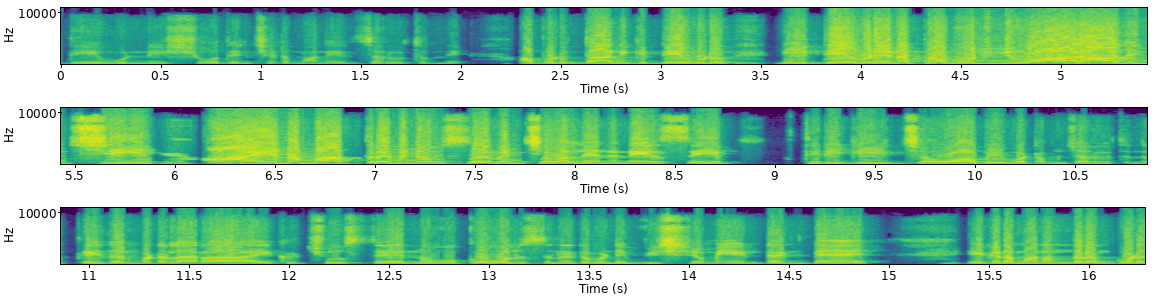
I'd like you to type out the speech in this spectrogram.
దేవుణ్ణి శోధించడం అనేది జరుగుతుంది. అప్పుడు దానికి దేవుడు నీ దేవుడైన ప్రభువుని నువ్వు ఆరాధించి ఆయన మాత్రమే నువ్వు సేవించవలేననేసి తిరిగి జవాబు ఇవ్వటం జరుగుతుంది. ప్రియదన్ బిడ్డలారా ఇక్కడ చూస్తే నవ్వుకోవలసినటువంటి విషయం ఏంటంటే ఇక్కడ మనందరం కూడా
